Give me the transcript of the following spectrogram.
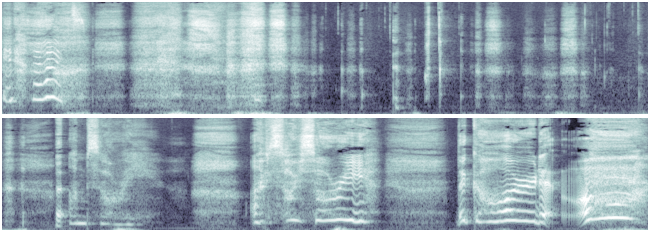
It hurts! I'm sorry. I'm so sorry. The code. Oh,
